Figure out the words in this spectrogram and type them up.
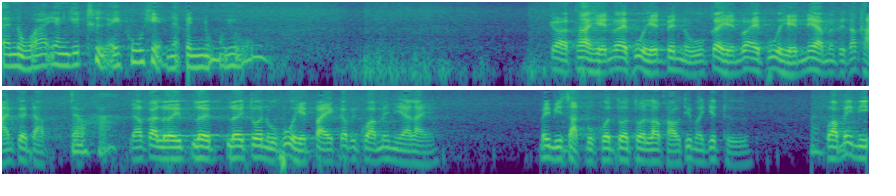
แต่หนูว่ายังยึดถือไอ้ผู้เห็นเนี่ยเป็นหนูอยู่ ก็ถ้าเห็นว่าไอ้ผู้เห็นเป็นหนูก็เห็นว่าไอ้ผู้เห็นเนี่ยมันเป็นสังขารเกิดดับ เจ้าค่ะ แล้วก็เลยเลยเลยตัวหนูผู้เห็นไปก็เป็นความไม่มีอะไร ไม่มีสัตว์บุคคลตัวตนเราเขาที่มายึดถือ ความไม่มี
